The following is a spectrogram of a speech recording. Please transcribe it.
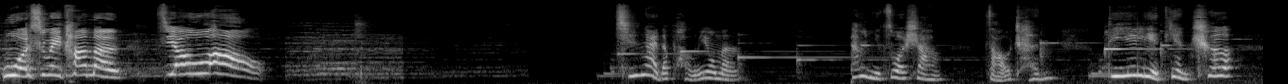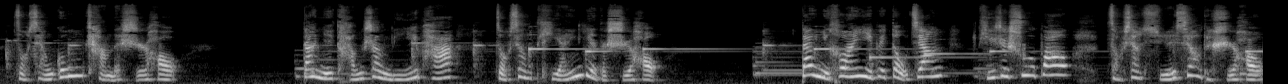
我是为他们骄傲。”亲爱的朋友们，当你坐上早晨第一列电车走向工厂的时候，当你扛上篱笆。走向田野的时候，当你喝完一杯豆浆，提着书包走向学校的时候，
